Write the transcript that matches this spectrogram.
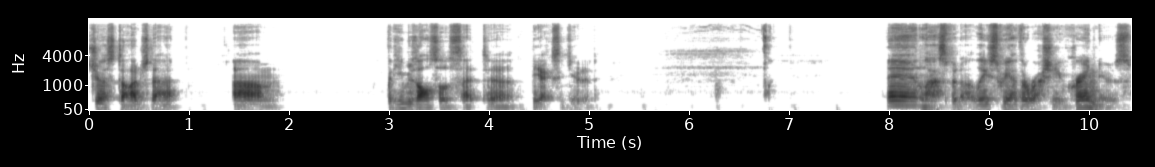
Just dodged that. Um, but he was also set to be executed. And last but not least, we have the Russia Ukraine news.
